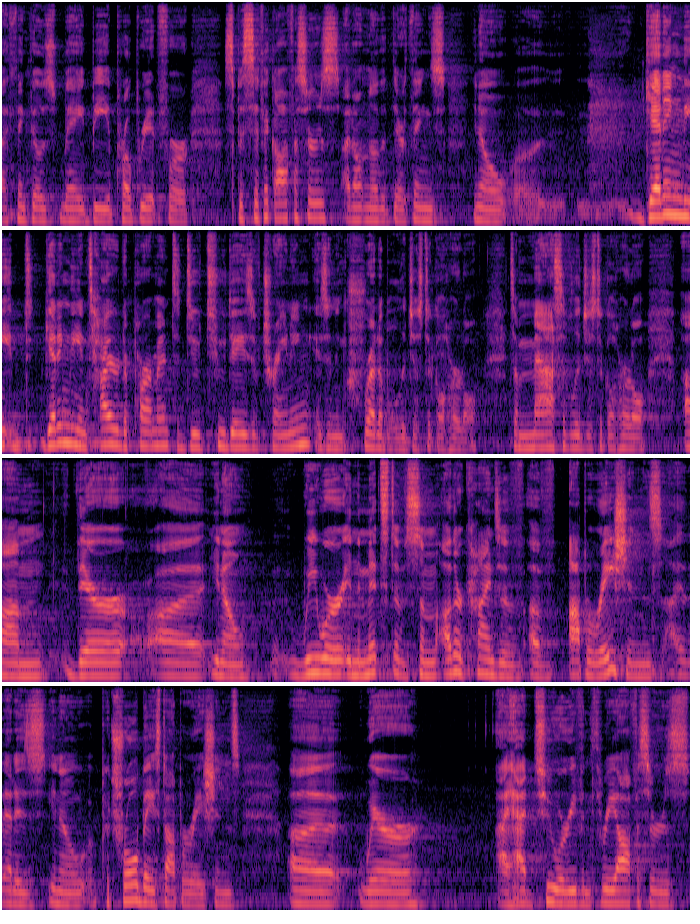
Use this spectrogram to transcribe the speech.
I think those may be appropriate for specific officers. I don't know that they're things, you know, uh, getting the, getting the entire department to do two days of training is an incredible logistical hurdle. It's a massive logistical hurdle. Um, there, uh, you know, we were in the midst of some other kinds of, of operations, uh, that is, you know, patrol-based operations, uh, where I had two or even three officers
